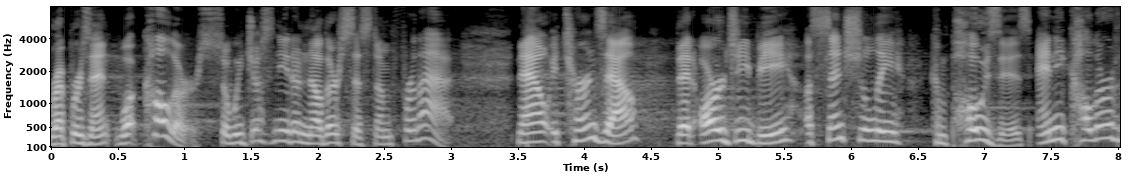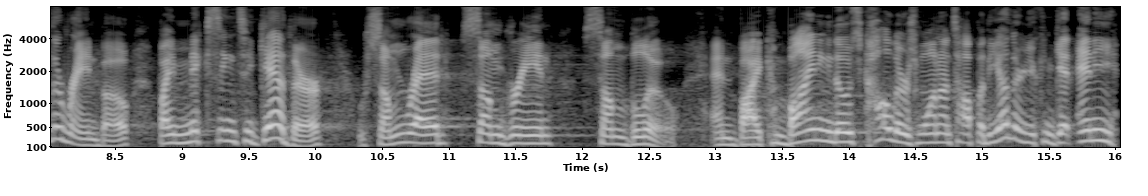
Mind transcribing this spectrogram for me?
represent what colors. So we just need another system for that. Now, it turns out that RGB essentially composes any color of the rainbow by mixing together some red, some green, some blue. And by combining those colors one on top of the other, you can get any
